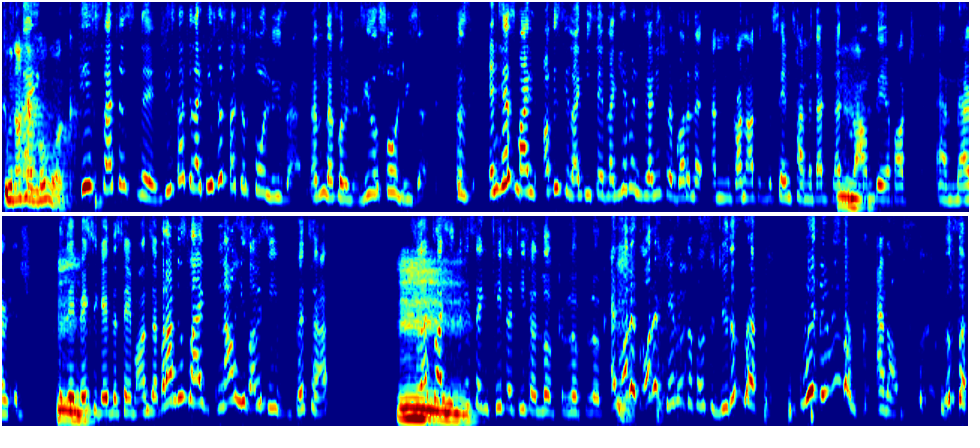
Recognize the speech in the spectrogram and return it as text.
Do we not have homework? He's such a snitch. He's such a like he's just such a sore loser. I think that's what it is. He's a sore loser. Because in his mind, obviously, like he said, like him and Vuyani should have gone, a, um, gone out at the same time at that, that Mm. round there about um, marriage. Because they Mm. basically gave the same answer. But I'm just like, now he's obviously bitter. So that's why he's Mm. really saying, teacher, teacher, look, look, look. And what is what is Jason supposed to do? This is a we, these are adults. This is a,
